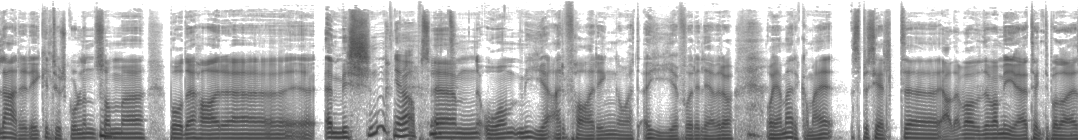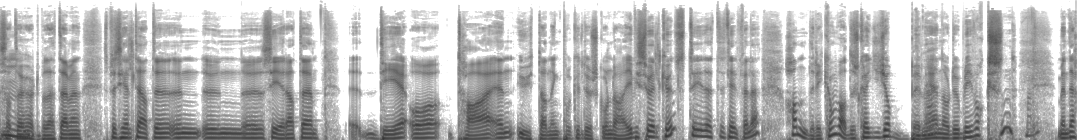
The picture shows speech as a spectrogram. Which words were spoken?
lærere i kulturskolen som eh, både har uh, a mission Ja, um, og mye erfaring og et øye for elever. Og, og jeg merka meg spesielt uh, Ja, det var, det var mye jeg tenkte på da jeg satt og Mm. hørte på dette, men spesielt det at hun, hun, hun sier at det å ta en utdanning på kulturskolen da, i visuell kunst, i dette tilfellet, handler ikke om hva du skal jobbe med Nei. når du blir voksen. Nei. Men det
